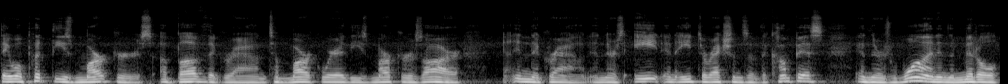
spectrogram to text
they will put these markers above the ground to mark where these markers are in the ground. And there's eight in eight directions of the compass, and there's one in the middle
